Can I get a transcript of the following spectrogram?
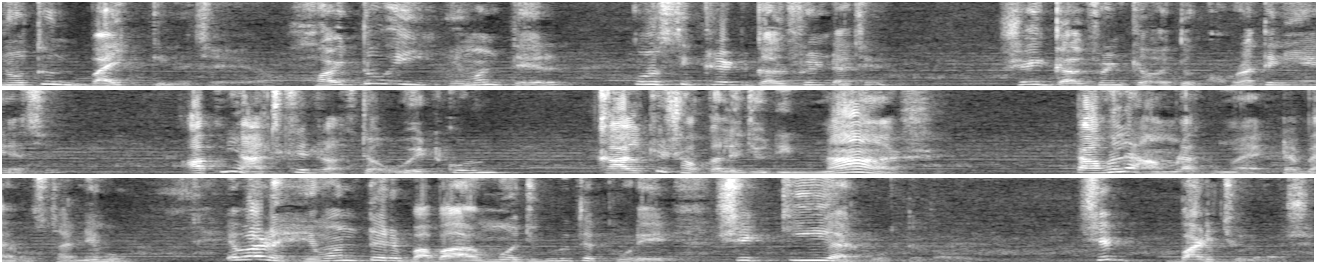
নতুন বাইক কিনেছে। হয়তো এই হেমন্তের কোনো সিক্রেট গার্লফ্রেন্ড আছে? সেই গার্লফ্রেন্ডকে হয়তো ঘোরাতে নিয়ে গেছে। আপনি আজকের রাতটা ওয়েট করুন, কালকে সকালে যদি না আসে, তাহলে আমরা কোনো একটা ব্যবস্থা নেব। এবার হেমন্তের বাবা মজবুরিতে পড়ে সে কি আর করতে পারে? সে বাড়ি চলে আসে।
